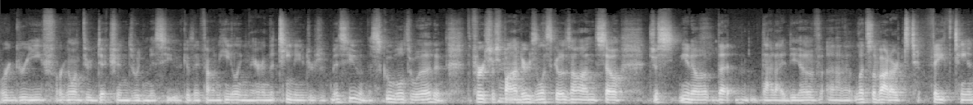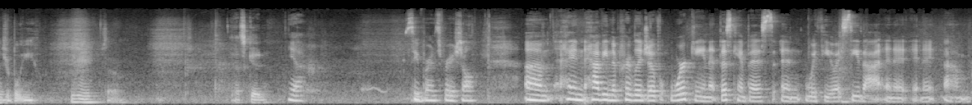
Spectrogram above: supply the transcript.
or grief or going through addictions would miss you because they found healing there, and the teenagers would miss you, and the schools would, and the first responders, and the list goes on. So, just you know that that idea of uh, let's live out our t- faith tangibly. So. That's good. Yeah. Super inspirational. Um, and having the privilege of working at this campus and with you, I see that and it and it um,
